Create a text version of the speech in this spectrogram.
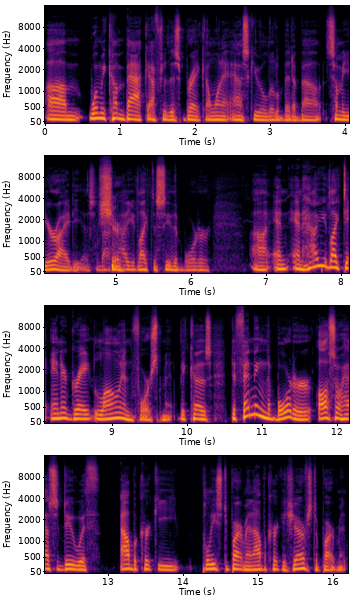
Um, when we come back after this break, I want to ask you a little bit about some of your ideas about sure. how you'd like to see the border uh, and and how you'd like to integrate law enforcement because defending the border also has to do with Albuquerque Police Department, Albuquerque Sheriff's Department.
